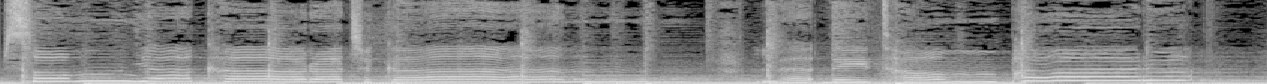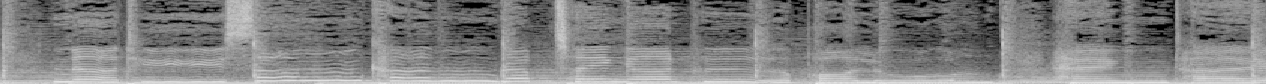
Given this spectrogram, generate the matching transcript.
บสมยาคาราชการ และได้ทำภาระหน้าที่สำคัญรับใช้งานเพื่อพ่อหลวงแห่งไทย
